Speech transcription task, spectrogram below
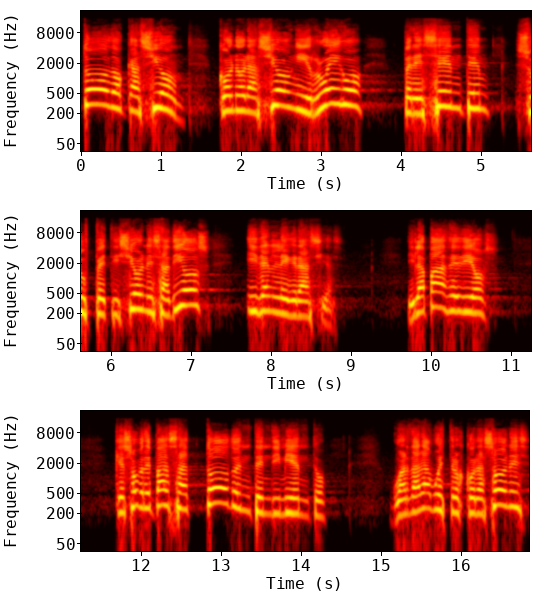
toda ocasión, con oración y ruego, presenten sus peticiones a Dios y denle gracias. Y la paz de Dios, que sobrepasa todo entendimiento, guardará vuestros corazones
